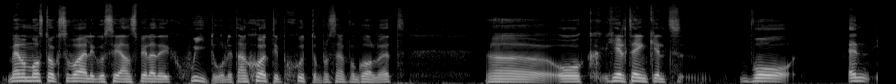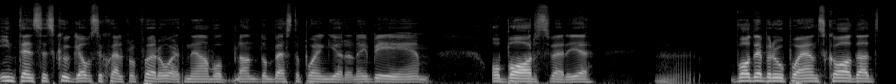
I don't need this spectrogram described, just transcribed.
Men man måste också vara ärlig och säga, han spelade skitdåligt, han sköt typ 17% från golvet. Uh, Och helt enkelt var en, inte ens en skugga av sig själv från förra året när han var bland de bästa poänggörarna i BEM Och bar Sverige. Uh, Vad det beror på, är han skadad?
